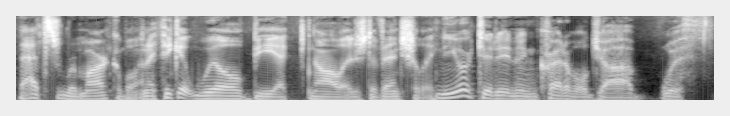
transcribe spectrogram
that's remarkable. And I think it will be acknowledged eventually. New York did an incredible job with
